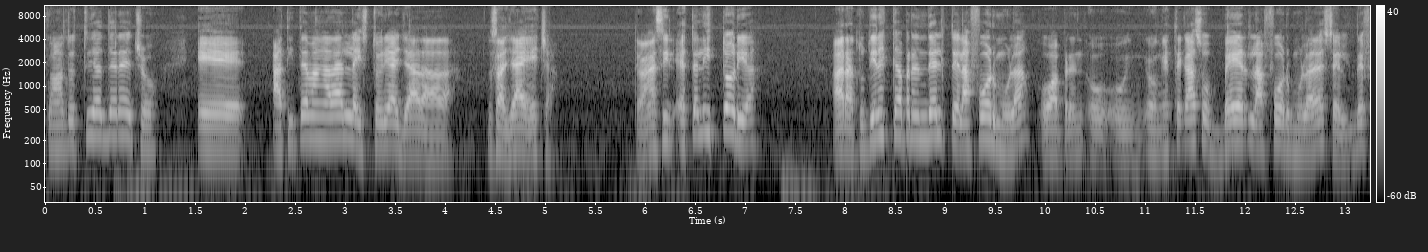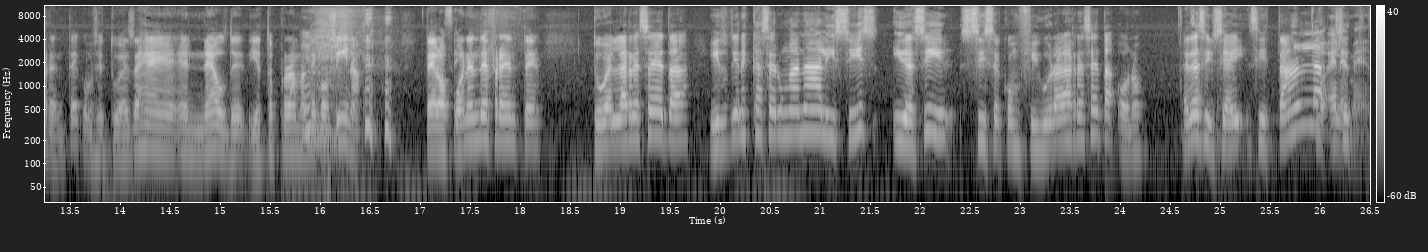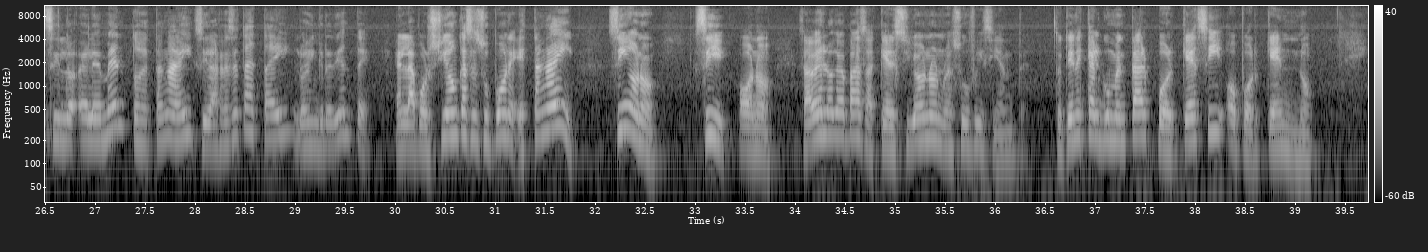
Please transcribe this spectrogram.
Cuando tú estudias derecho, eh, a ti te van a dar la historia ya dada, o sea, ya hecha. Te van a decir, esta es la historia. Ahora, tú tienes que aprenderte la fórmula, o, o, en, este caso, ver la fórmula de ser de frente, como si estuvieses en, en Nailed y estos programas de cocina. te los ponen de frente, tú ves la receta y tú tienes que hacer un análisis y decir si se configura la receta o no. Es decir, si, hay, si están los, elementos. Si, los elementos están ahí, si la receta está ahí, los ingredientes en la porción que se supone están ahí, ¿sí o no? Sí o no. ¿Sabes lo que pasa? Que el sí o no no es suficiente. Tú tienes que argumentar por qué sí o por qué no.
